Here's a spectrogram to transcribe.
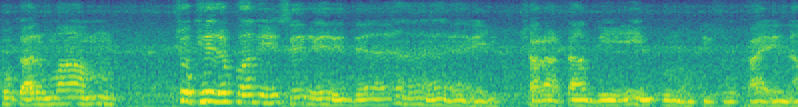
খোকার মাম চোখের পানি ছেড়ে দেয়। সারাটা দিন কোনো কিছু খায় না।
